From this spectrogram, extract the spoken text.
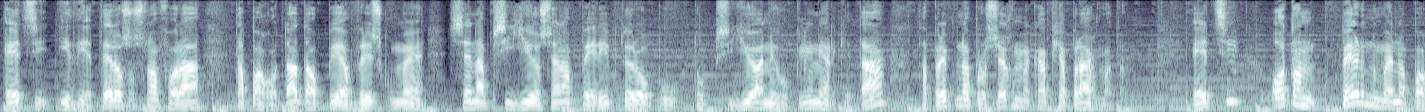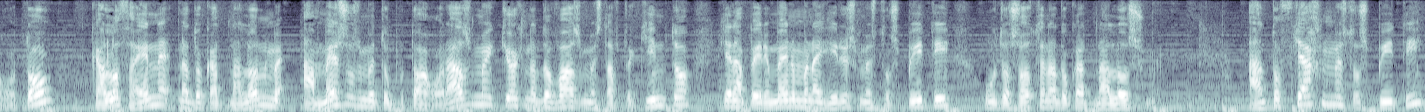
Έτσι, ιδιαίτερα όσον αφορά τα παγωτά τα οποία βρίσκουμε σε ένα ψυγείο, σε ένα περίπτερο που το ψυγείο ανοιγοκλίνει αρκετά, θα πρέπει να προσέχουμε κάποια πράγματα. Έτσι, όταν παίρνουμε ένα παγωτό, καλό θα είναι να το καταναλώνουμε αμέσως με το που το αγοράζουμε και όχι να το βάζουμε στο αυτοκίνητο και να περιμένουμε να γυρίσουμε στο σπίτι, ούτως ώστε να το καταναλώσουμε. Αν το φτιάχνουμε στο σπίτι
